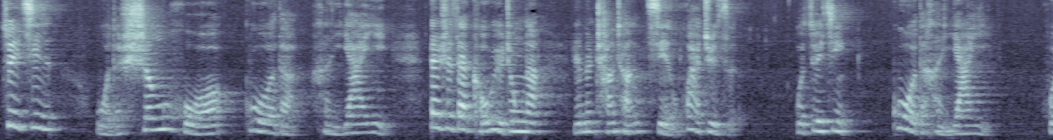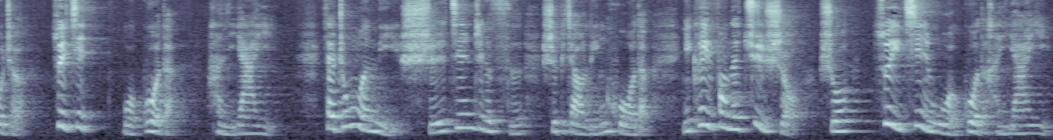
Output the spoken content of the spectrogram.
最近我的生活。过得很压抑，但是在口语中呢，人们常常简化句子。我最近过得很压抑，或者最近我过得很压抑。在中文里，“时间”这个词是比较灵活的，你可以放在句首说“最近我过得很压抑”，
